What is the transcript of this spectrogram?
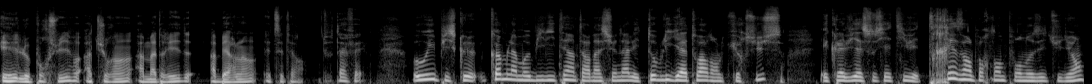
et le poursuivre à Turin, à Madrid, à Berlin, etc. Tout à fait. Oui, puisque comme la mobilité internationale est obligatoire dans le cursus et que la vie associative est très importante pour nos étudiants,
